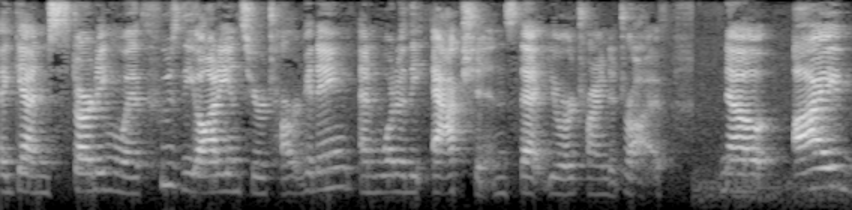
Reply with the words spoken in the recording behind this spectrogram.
again starting with who's the audience you're targeting and what are the actions that you're trying to drive. Now, I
